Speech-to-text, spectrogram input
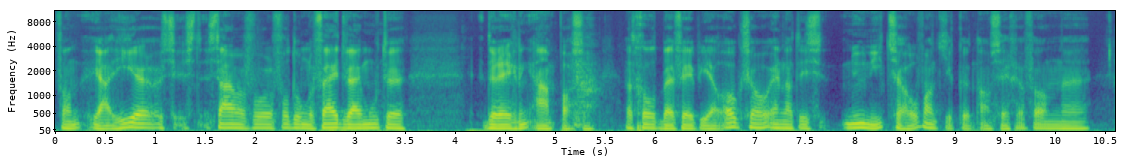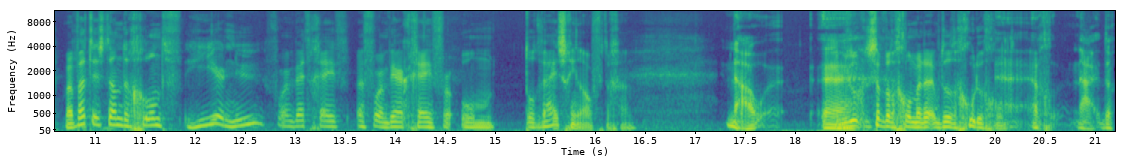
van... Ja, hier staan we voor een voldongen feit. Wij moeten de regeling aanpassen. Dat gold bij VPL ook zo. En dat is nu niet zo. Want je kunt dan zeggen van... eh, Maar wat is dan de grond hier nu voor een, wetgever, eh, voor een werkgever om tot wijziging over te gaan? nou... eh, ik bedoel, snap wel de grond, maar ik bedoel de goede grond. Eh, nou, de,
